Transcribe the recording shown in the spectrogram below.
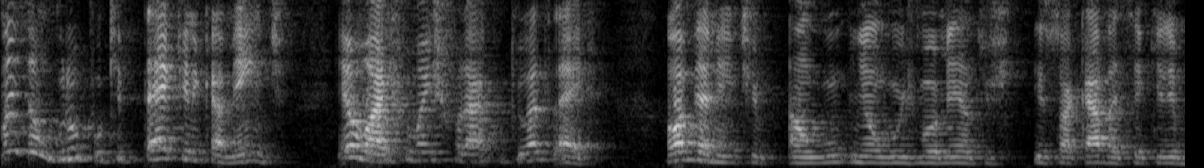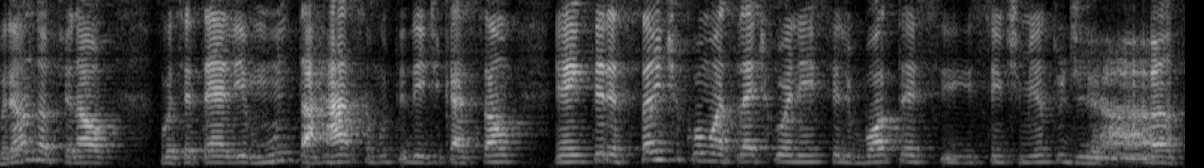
mas é um grupo que, tecnicamente, eu acho mais fraco que o Atlético. Obviamente, em alguns momentos isso acaba se equilibrando, afinal você tem ali muita raça, muita dedicação, e é interessante como o Atlético Goianiense ele bota esse sentimento de ah,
